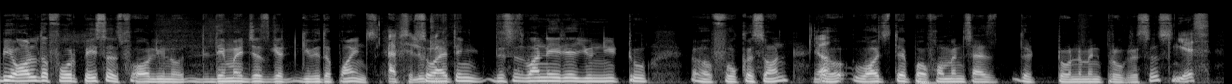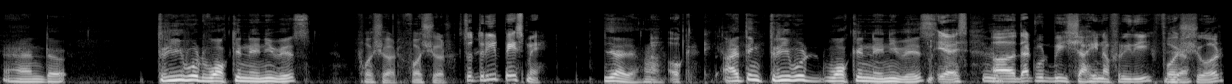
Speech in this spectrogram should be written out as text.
be all the four pacers for all you know. They might just get give you the points. Absolutely. So I think this is one area you need to uh, focus on. Yeah. Uh, watch their performance as the tournament progresses, Yes. and uh, three would walk in anyways. For sure, for sure. So three pace में. Yeah, yeah. huh. Ah, okay. I think three would walk in anyways. Yes, uh, that would be Shaheen Afridi for Yeah. sure.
